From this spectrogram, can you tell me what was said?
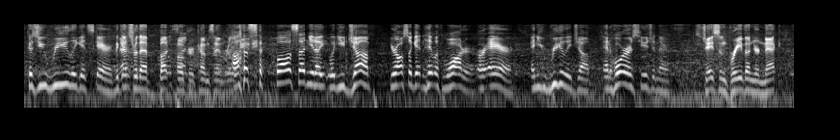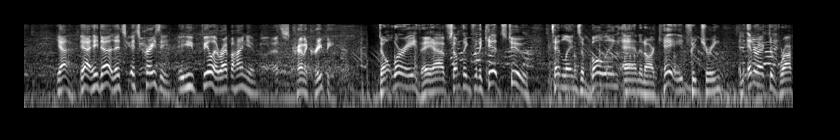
because you really get scared. Because That's where that butt poker comes in. Really. all of, a handy. sudden, well, all of a sudden, you know, when you jump, you're also getting hit with water or air, and you really jump. And horror is huge in there. Does Jason breathe on your neck? Yeah, yeah, he does. It's it's crazy. You feel it right behind you. Oh, that's kind of creepy. Don't worry, they have something for the kids too. 10 lanes of bowling and an arcade featuring an interactive rock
